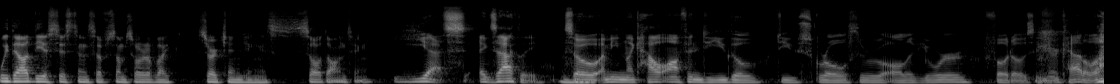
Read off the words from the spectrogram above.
without the assistance of some sort of like search engine is so daunting. Yes, exactly. So, I mean, like, how often do you go? Do you scroll through all of your photos in your catalog?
